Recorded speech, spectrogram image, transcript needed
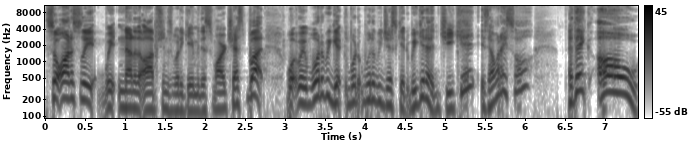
So honestly, wait, none of the options would have gave me the smart chest. But what? Wait, what do we get? What? What did we just get? We get a G kit? Is that what I saw? I think. Oh,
